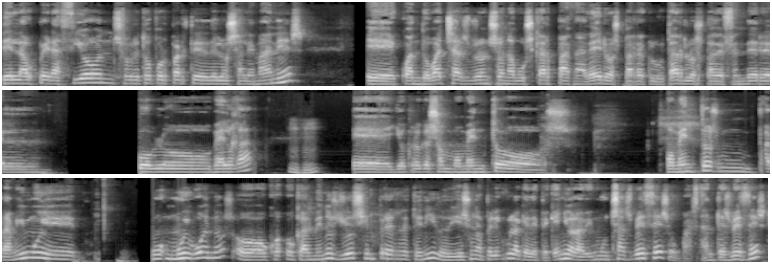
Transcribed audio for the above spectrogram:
de la operación, sobre todo por parte de los alemanes, eh, cuando va Charles Bronson a buscar panaderos para reclutarlos para defender el pueblo belga, eh, yo creo que son momentos momentos para mí muy muy buenos o, que al menos yo siempre he retenido. Y es una película que de pequeño la vi muchas veces o bastantes veces.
